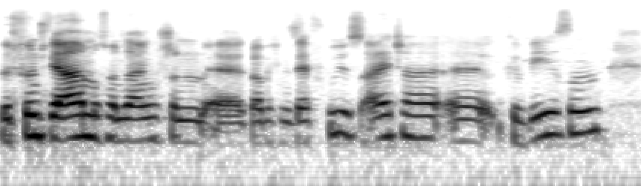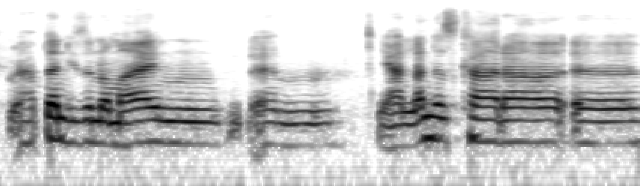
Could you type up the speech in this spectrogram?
Mit fünf Jahren muss man sagen, schon, äh, glaube ich, ein sehr frühes Alter äh, gewesen. Habe dann diese normalen ähm, ja, Landeskader, äh,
